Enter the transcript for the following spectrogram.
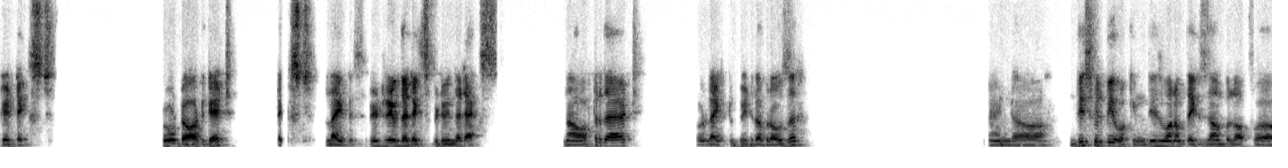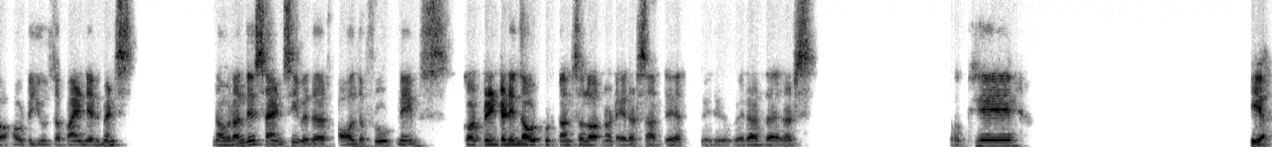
get text. Fruit dot get text like this. Retrieve the text between the tags. Now after that, I would like to quit the browser and uh, this will be working. This is one of the example of uh, how to use the find elements. Now run this and see whether all the fruit names got printed in the output console or not. Errors are there. Where, where are the errors? Okay. Yeah.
